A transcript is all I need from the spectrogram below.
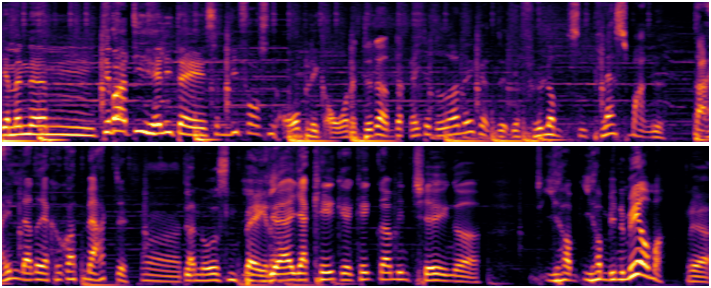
Jamen, øhm, det var de helligdage, så vi får sådan et overblik over det. Men det der, der er rigtig nederen, ikke? Jeg føler sådan pladsmangel. Der er et eller andet, jeg kan godt mærke det. Uh, der er noget sådan bag dig. Ja, jeg kan ikke, jeg kan ikke gøre mine ting, og I har, I har minimeret mig. Ja.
